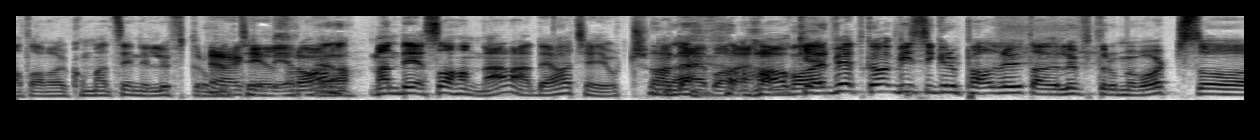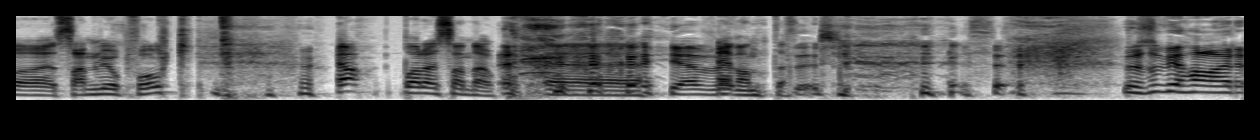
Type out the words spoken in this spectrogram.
at han hadde kommet inn i luftrommet Ja, til sånn, Iran. ja. Men det sa han nei, nei, det har ikke jeg gjort. Nei, det er bare, ja, ok, vet du hva, Hvis ikke du paller ut av luftrommet vårt, så sender vi opp folk. Ja, bare send deg opp. Eh, Jeg venter. Men Så vi har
